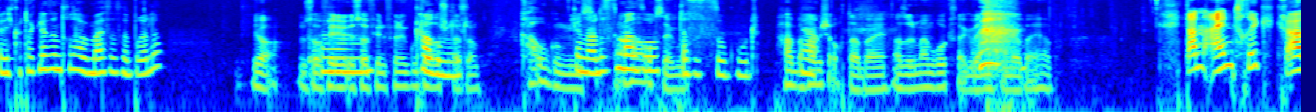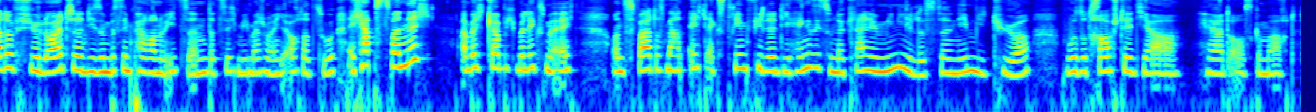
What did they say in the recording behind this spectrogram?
Wenn ich Kontaktlinsen drin habe, meistens eine Brille. Ja, ist auf, jeden, ist Ähm, auf jeden Fall eine gute Kaugummis. Ausstattung. Kaugummis. Genau, das ist Ah, immer auch so. Das ist so gut. Habe ja. hab ich auch dabei. Also in meinem Rucksack, wenn ich ihn dabei habe. Dann ein Trick, gerade für Leute, die so ein bisschen paranoid sind, da ziehe ich mich manchmal eigentlich auch dazu. Ich hab's zwar nicht, aber ich glaube, ich überlege es mir echt. Und zwar, das machen echt extrem viele, die hängen sich so eine kleine Mini-Liste neben die Tür, wo so drauf steht, ja, Herd ausgemacht,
